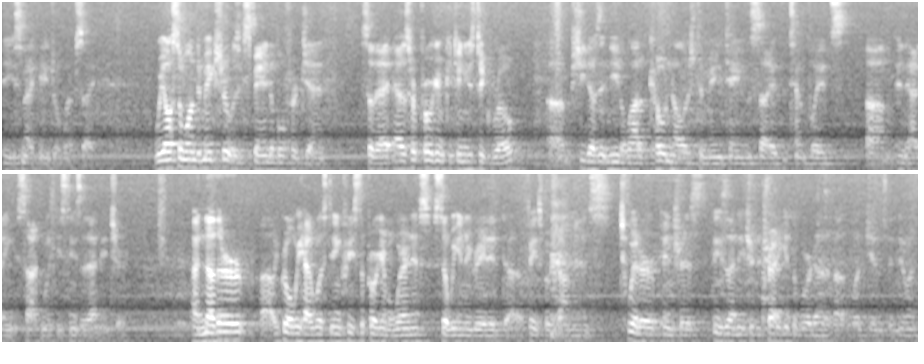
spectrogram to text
the SMAC Angel website. We also wanted to make sure it was expandable for Jen, so that as her program continues to grow, um, she doesn't need a lot of code knowledge to maintain the site, the templates, um, and adding sock monkeys, things of that nature. Another uh, goal we had was to increase the program awareness, so we integrated uh, Facebook comments, Twitter, Pinterest, things of that nature to try to get the word out about what Jen's been doing.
